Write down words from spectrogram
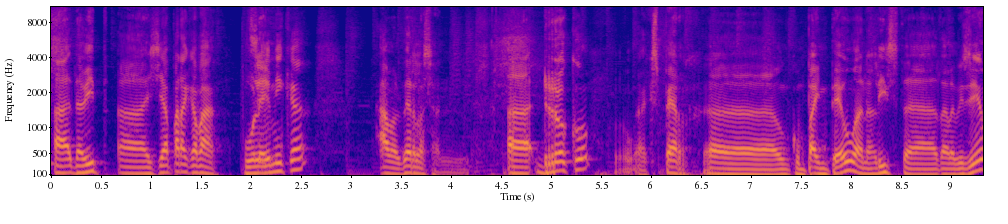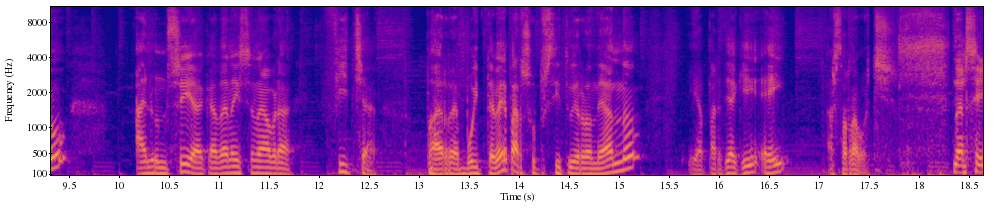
Uh, David, uh, ja per acabar, polèmica amb Albert Lassan. Uh, Rocco, un expert, uh, un company teu, analista televisiu, anuncia que Dana i Sanabra fitxa per 8TV per substituir Rondeando i a partir d'aquí ell es torna boig. Doncs sí.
